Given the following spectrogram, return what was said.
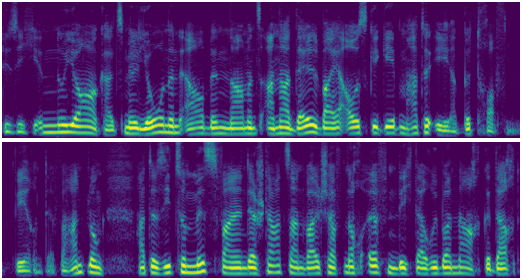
die sich in New York als Millionenerbin namens Anna Delvey ausgegeben hatte, eher betroffen. Während der Verhandlung hatte sie zum Missfallen der Staatsanwaltschaft noch öffentlich darüber nachgedacht,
